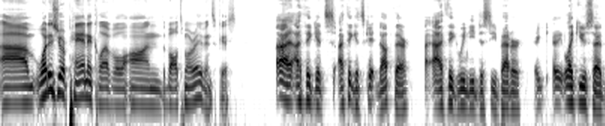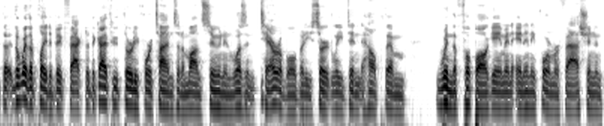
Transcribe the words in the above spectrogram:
Um, what is your panic level on the Baltimore Ravens, Kist? I, I think it's I think it's getting up there. I, I think we need to see better. Eh, like you said, the, the weather played a big factor. The guy threw 34 times in a monsoon and wasn't terrible, but he certainly didn't help them win the football game in, in any form or fashion. And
